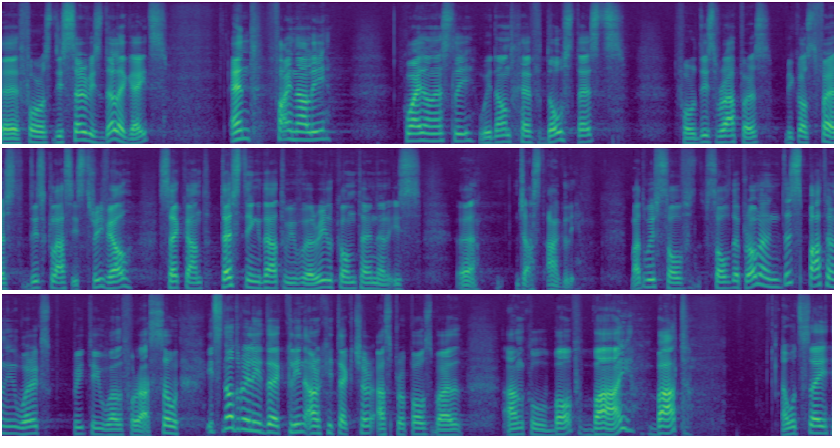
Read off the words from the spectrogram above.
uh, for the service delegates. And finally, quite honestly, we don't have those tests for these wrappers because first, this class is trivial. Second, testing that with a real container is uh, just ugly. But we've solved, solved the problem, this pattern works pretty well for us. So it's not really the clean architecture as proposed by Uncle Bob, by, but I would say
